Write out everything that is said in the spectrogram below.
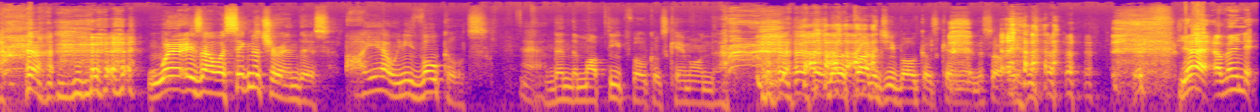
where is our signature in this oh yeah we need vocals yeah, and then the Mobb Deep vocals came on. the Prodigy vocals came in. Sorry. yeah, I mean,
